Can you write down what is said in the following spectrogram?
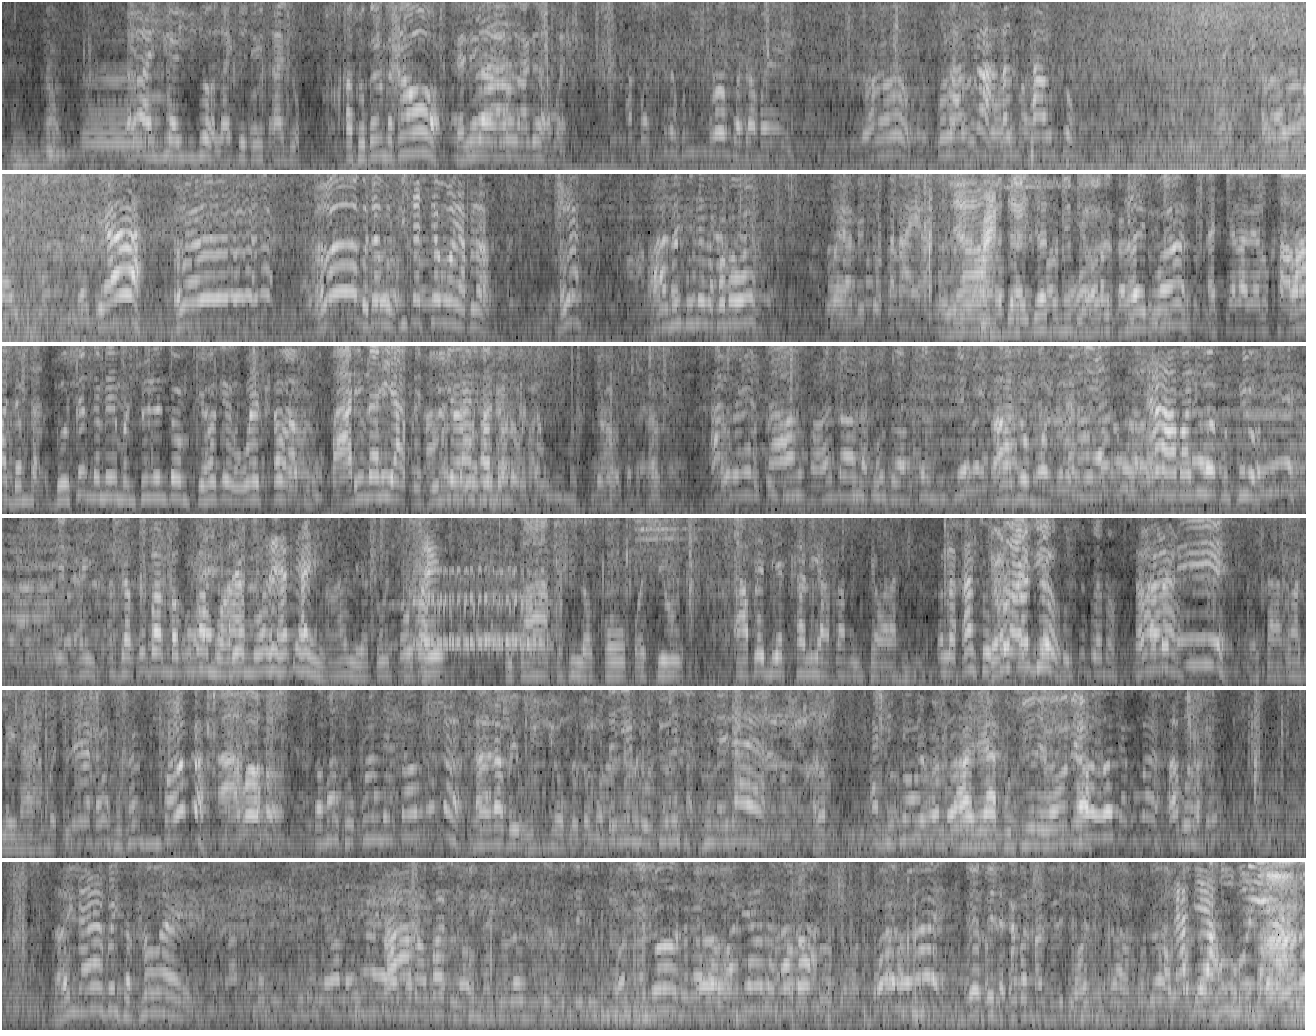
હવે આઈ ગયું આઈ ગયું જો લાઈટો જેવી થાય જો આ છોકરાને બતાવો પહેલી વાર આવ્યો લાગે હવે ઓ મજા ભાઈ ચાલો. હવે હવે, હવે, હવે, હવે બધા ને તમે મંચુરિયન તો કહો કે ઓય ખાવા આપણું પાર્યું નહીં આપણે જોઈએ ના જકુબામ બકુબામ મોરે મોરે હા લેતો જ છે. પછી લખો પછી આપણે બે જ ખાલી આપણા પૈસા વાળા છીએ લખાણ છોકરો કરજો ગયા. ખુરશી પર બેસો. ચાટવા જ લઈને આયા બધું. તમારા છોકરાને બૂમ કા? આવો તમારા છોકરા લેતા આવો કે? ના ના ભાઈ હું ગયો ખોટો મોટો. અહીંયા ડોસીઓને સબ્જી લઈને આયા. આ દીકરો આ એ આ ખુશીઓ લેવા બેહો ઓ, ઓ, જકુબા. હા બોલો. લઈ લાયા ભાઈ સપનો ભાઈ આવ્યા હા બાપા ડોસી નહીં નહીં તો રોજ લઈ જવું. એ ભાઈ માર આટલો બેહો. હું યાર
